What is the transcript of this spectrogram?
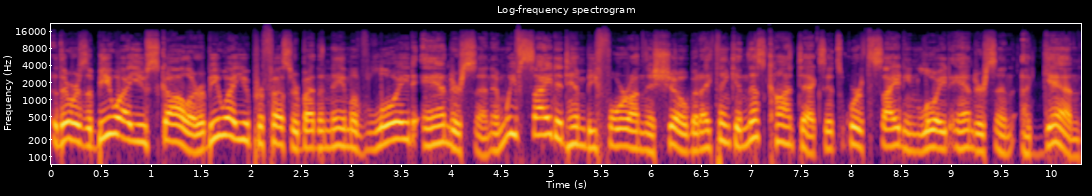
There was a BYU scholar, a BYU professor by the name of Lloyd Anderson, and we've cited him before on this show, but I think in this context it's worth citing Lloyd Anderson again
